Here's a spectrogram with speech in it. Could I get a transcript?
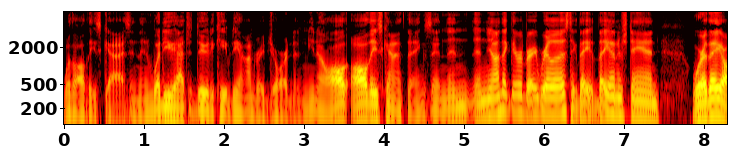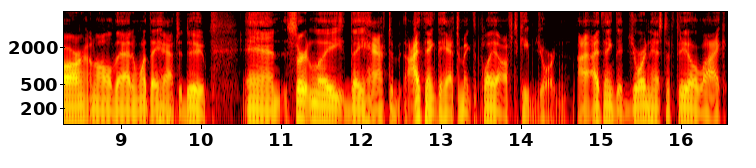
with all these guys? And then what do you have to do to keep DeAndre Jordan? And you know, all all these kind of things. And and, and you know, I think they were very realistic. They they understand where they are and all of that and what they have to do. And certainly they have to, I think they have to make the playoffs to keep Jordan. I, I think that Jordan has to feel like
